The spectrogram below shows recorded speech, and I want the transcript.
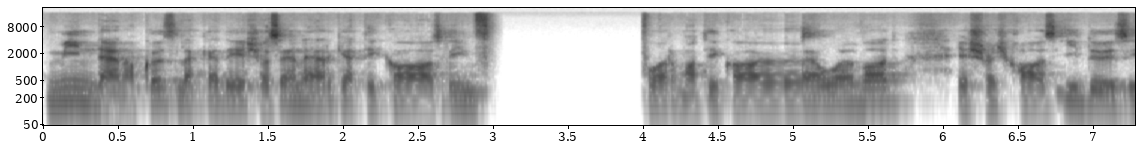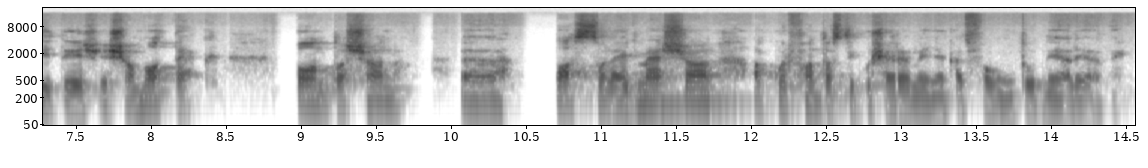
minden, a közlekedés, az energetika, az informatika összeolvad, és hogyha az időzítés és a matek pontosan passzol egymással, akkor fantasztikus eredményeket fogunk tudni elérni.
